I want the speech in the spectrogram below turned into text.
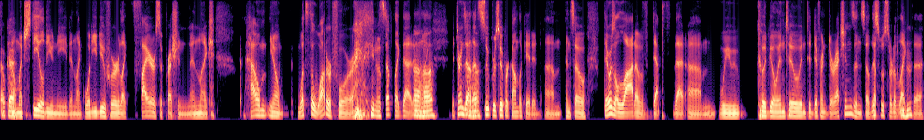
okay. how much steel do you need, and like what do you do for like fire suppression, and like how you know what's the water for, you know stuff like that. And, Uh-huh. it turns out Uh-huh. that's super super complicated um, and so there was a lot of depth that um, we could go into into different directions and so this was sort of like Mhm. the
